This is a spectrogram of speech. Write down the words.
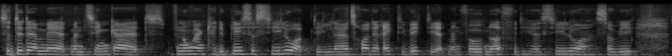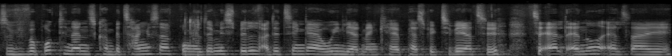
Så det der med, at man tænker, at for nogle gange kan det blive så siloopdelt, og jeg tror, det er rigtig vigtigt, at man får åbnet op for de her siloer, så vi, så vi får brugt hinandens kompetencer, brugt dem i spil, og det tænker jeg jo egentlig, at man kan perspektivere til, til alt andet. Altså øh,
